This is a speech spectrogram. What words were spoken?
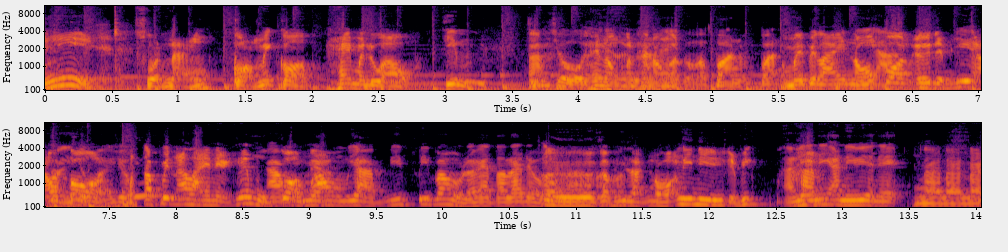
นี่ส่วนหนังกรอบไม่กรอบให้มาดูเอา จิ้มจิ้มโชว์ให้น้องก่อนให้น้องก่อน ผมมาป้อนผมป้อน ไม่เป็นไรน้องก่อนเออเดี๋ยวพี่เอาต่อเอาอีกเอาอีก แต่เป็นอะไรเนี่ยแค่หมูอะกรผอบมเนี่ยเอาผมอยากพี่พี่ป้อนผมแล้วไงตอนแรกเดี๋ยวผมเออกับพี่รักน้องนี่นี่เดี๋ยวพี่อันนี้อันนี้อันนี้อันนี้น่าน่าน่า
